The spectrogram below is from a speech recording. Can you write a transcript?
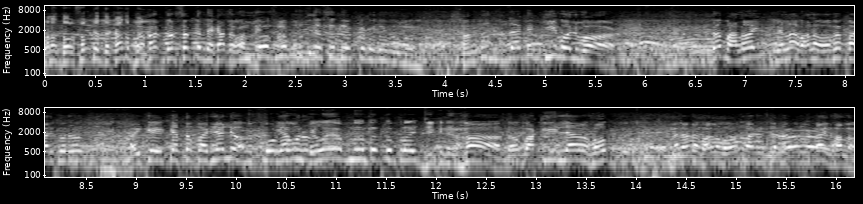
মানে দর্শককে দেখাতে পারলেন। দর্শককে দেখাতে পারলি সন্তোষ বাবুর উদ্দেশ্যে একটা কথা বলুন। সন্তোষ দাকে কি বলব? তো ভালোই মেলা ভালোভাবে পার করো। তো পারি আলো আপনাদের তো প্রায় জিতলেন হ্যাঁ তো বাকি লা হোক মেলাটা ভালোভাবে পার জন্য ওটাই ভালো।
